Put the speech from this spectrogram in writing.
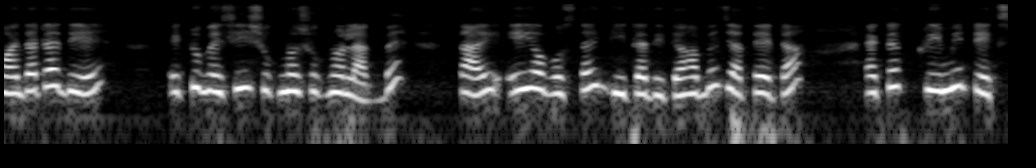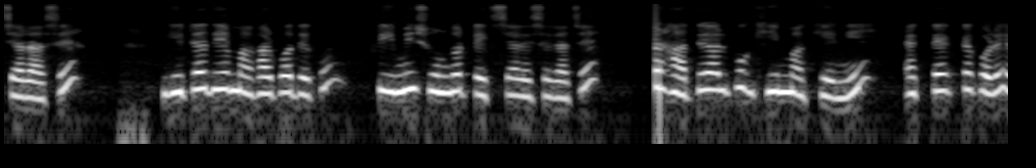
ময়দাটা দিয়ে একটু বেশি শুকনো শুকনো লাগবে, তাই এই অবস্থায় ঘিটা দিতে হবে যাতে এটা একটা ক্রিমি টেক্সচার আসে। ঘিটা দিয়ে মাখার পর দেখুন, ক্রিমি সুন্দর টেক্সচার এসে গেছে। আর হাতে অল্প ঘি মাখিয়ে নিয়ে একটা একটা করে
